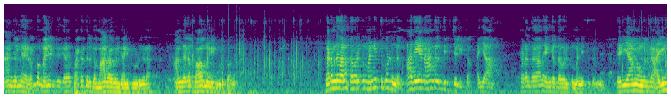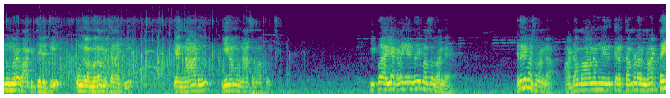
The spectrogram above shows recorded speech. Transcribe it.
நான் சொன்னேன் ரொம்ப மன்னிப்பு கேட்கிற பக்கத்தில் இருக்க மாதாவிற்கு அனுப்பி விடுங்கடா. அங்கே தான் பாவ மன்னிப்பு கொடுப்பாங்க. கடந்த கால தவறுக்கு மன்னித்துக் கொள்ளுங்கள். அதையே நாங்களும் திருப்பி சொல்லிட்டோம். ஐயா கடந்த காலம் எங்கள் தவறுக்கு மன்னித்துக் கொள்ளுங்கள். தெரியாமல் உங்களுக்கு ஐந்து முறை வாக்கு செலுத்தி உங்களை முதலமைச்சராக்கி என் நாடும் இனமும் நாசமாக போச்சு. இப்போ ஐயா கலைஞர் என்ன தெரியுமா சொல்றாங்க? என்ன தெரியுமா சொல்றாங்க? அடமானம் இருக்கிற தமிழர் நாட்டை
